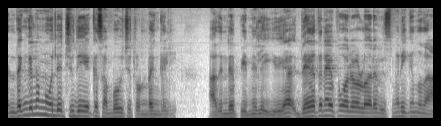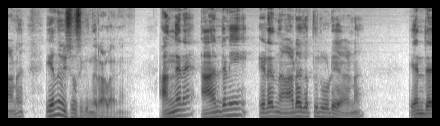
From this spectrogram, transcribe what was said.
എന്തെങ്കിലും മൂല്യച്യുതിയൊക്കെ സംഭവിച്ചിട്ടുണ്ടെങ്കിൽ അതിന്റെ പിന്നിൽ ഇദ്ദേഹത്തിനെ പോലെയുള്ളവരെ വിസ്മരിക്കുന്നതാണ് എന്ന് വിശ്വസിക്കുന്ന ഒരാളാണ് ഞാൻ. അങ്ങനെ ആന്റണിയുടെ നാടകത്തിലൂടെയാണ് എന്റെ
